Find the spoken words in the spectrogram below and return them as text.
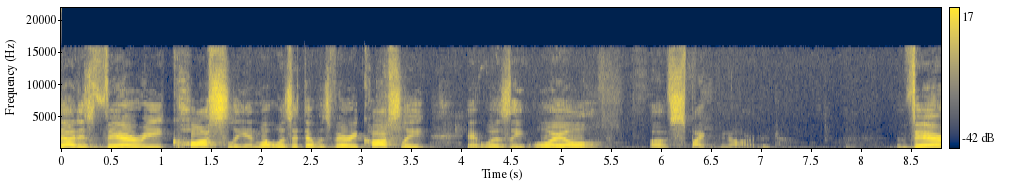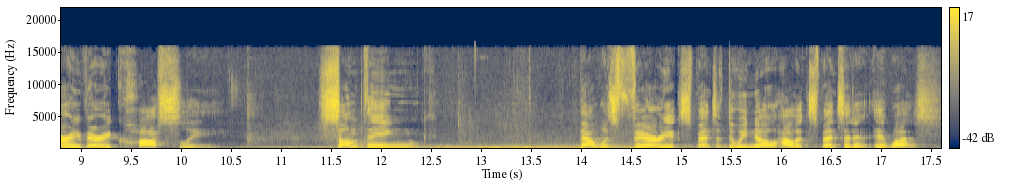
that is very costly. And what was it that was very costly? It was the oil of spikenard. Very, very costly. Something that was very expensive. Do we know how expensive it, it was?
